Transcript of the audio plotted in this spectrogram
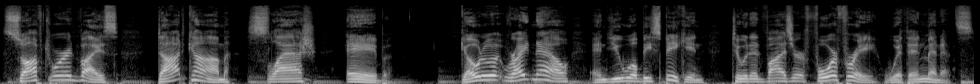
Softwareadvice.com slash Abe. Go to it right now, and you will be speaking to an advisor for free within minutes.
